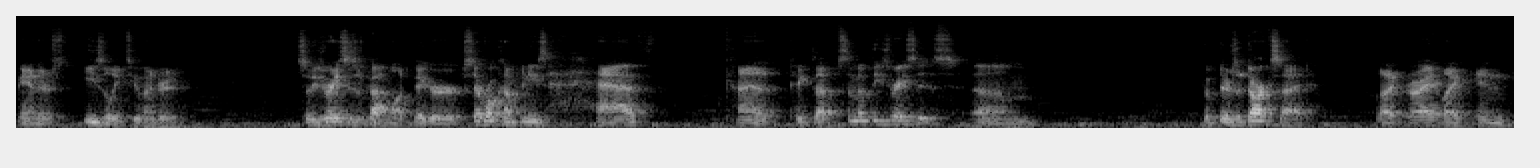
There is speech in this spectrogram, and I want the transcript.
Man, there's easily 200. So these races have gotten a lot bigger. Several companies have kind of picked up some of these races, um, but there's a dark side, like right, like in.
